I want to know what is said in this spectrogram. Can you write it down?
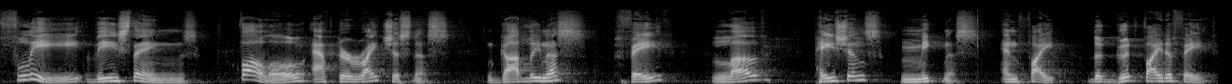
flee these things, follow after righteousness, godliness, faith, love, patience, meekness, and fight the good fight of faith.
